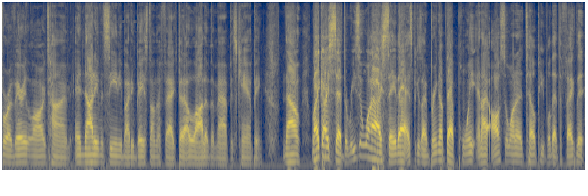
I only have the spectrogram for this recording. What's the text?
for a very long time and not even see anybody based on the fact that a lot of the map is camping. Now, like I said, the reason why I say that is because I bring up that point and I also want to tell people that the fact that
